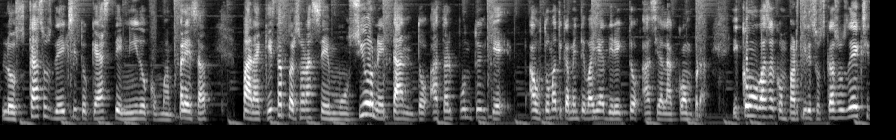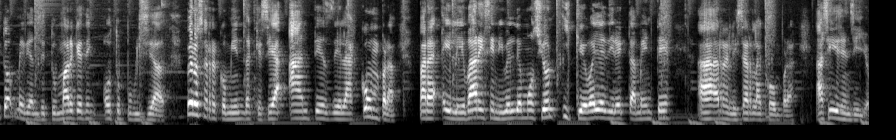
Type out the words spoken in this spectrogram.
los casos de éxito que has tenido como empresa para que esta persona se emocione tanto a tal punto en que automáticamente vaya directo hacia la compra. ¿Y cómo vas a compartir esos casos de éxito? Mediante tu marketing o tu publicidad. Pero se recomienda que sea antes de la compra para elevar ese nivel de emoción y que vaya directamente a realizar la compra. Así de sencillo.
